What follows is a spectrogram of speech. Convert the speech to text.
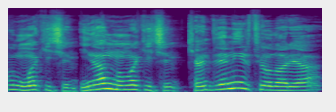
bulmak için, inanmamak için kendilerini yırtıyorlar ya.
